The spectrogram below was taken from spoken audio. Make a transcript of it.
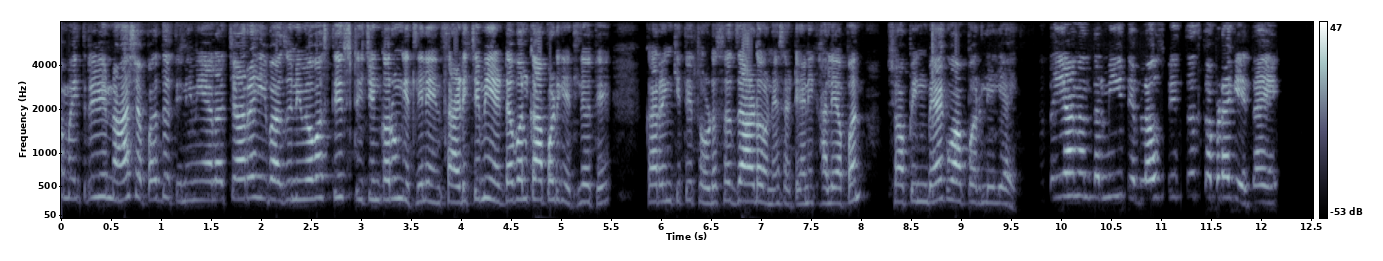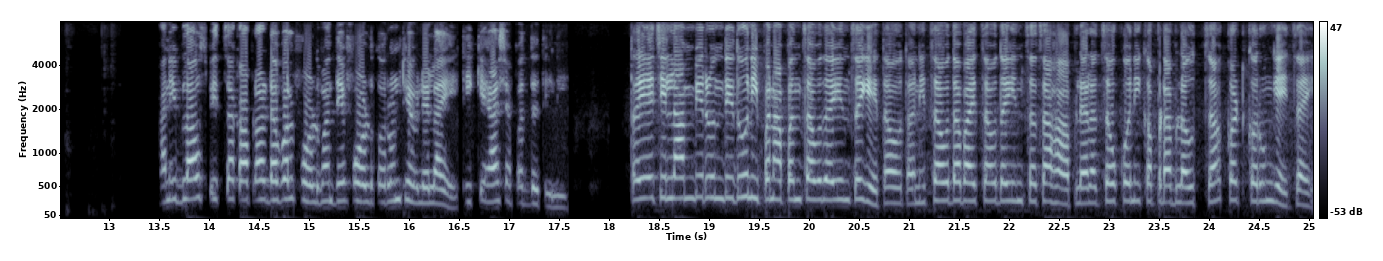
मैत्रिणींना अशा पद्धतीने मी याला चारही बाजूनी व्यवस्थित स्टिचिंग करून घेतलेली आहे. साडीचे मी हे डबल कापड घेतले होते कारण की ते थोडंसं जाड होण्यासाठी आणि खाली आपण शॉपिंग बॅग वापरलेली आहे. आता यानंतर मी इथे ब्लाऊज पीसचाच कपडा घेत आहे. आणि ब्लाऊज पीसचा कपडा डबल फोल्डमध्ये फोल्ड करून ठेवलेला आहे. ठीक आहे अशा पद्धतीने. तर याची लांबी रुंदी दोन्ही पण आपण चौदा इंच घेत आहोत आणि चौदा बाय चौदा इंचाचा हा आपल्याला चौकोनी कपडा ब्लाऊजचा कट करून घ्यायचा आहे.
